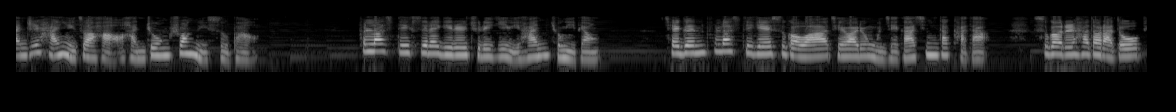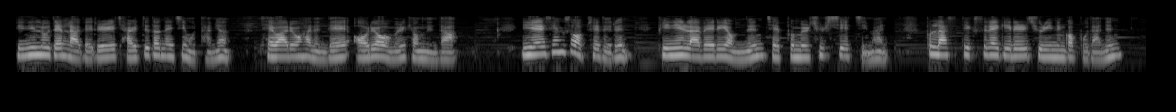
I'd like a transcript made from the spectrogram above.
한지 한유 做好한종双语速报 플라스틱 쓰레기를 줄이기 위한 종이병. 최근 플라스틱의 수거와 재활용 문제가 심각하다. 수거를 하더라도 비닐로 된 라벨을 잘 뜯어내지 못하면 재활용하는데 어려움을 겪는다. 이에 생수업체들은 비닐 라벨이 없는 제품을 출시했지만 플라스틱 쓰레기를 줄이는 것보다는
